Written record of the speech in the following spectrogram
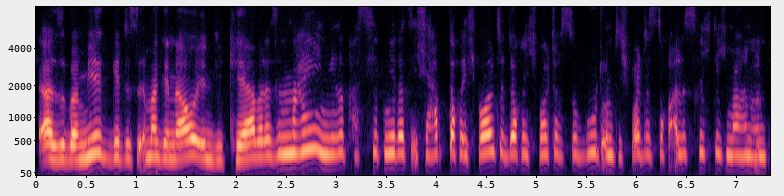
also bei mir geht es immer genau in die Kerbe, dass nein, wieso passiert mir das? Ich habe doch, ich wollte doch, ich wollte doch so gut und ich wollte es doch alles richtig machen und,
